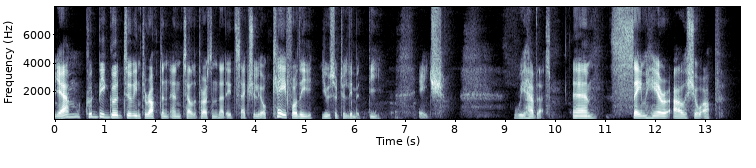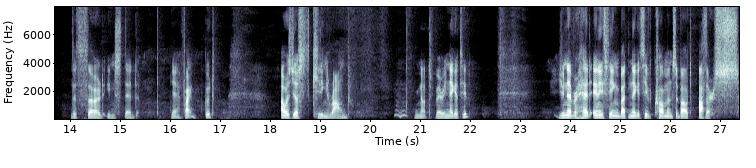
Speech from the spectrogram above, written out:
Yeah, could be good to interrupt and, and tell the person that it's actually okay for the user to limit the age. We have that. Um, same here, I'll show up the third instead. Yeah, fine, good. I was just kidding around, not very negative. You never had anything but negative comments about others.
